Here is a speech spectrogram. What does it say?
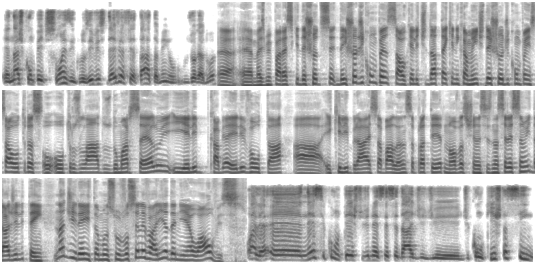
é, nas competições, inclusive, isso deve afetar também o, o jogador. É, é, mas me parece que deixou de, ser, deixou de compensar. O que ele te dá tecnicamente deixou de compensar outras, outros lados do Marcelo e, e ele cabe a ele voltar a equilibrar essa balança para ter novas chances na seleção. Idade ele tem. Na direita, Mansur, você levaria Daniel Alves? Olha, é, nesse contexto de necessidade de, de conquista, sim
